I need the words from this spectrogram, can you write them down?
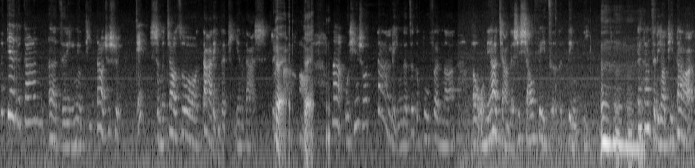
那第二个，刚刚呃，子琳有提到，就是。哎，什么叫做大龄的体验大使？对吧？对，对。那我先说大龄的这个部分呢，呃，我们要讲的是消费者的定义。嗯哼哼。刚刚这里有提到啊，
